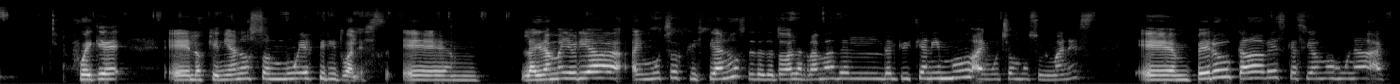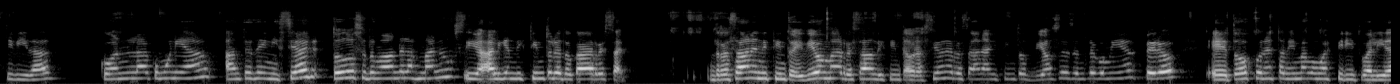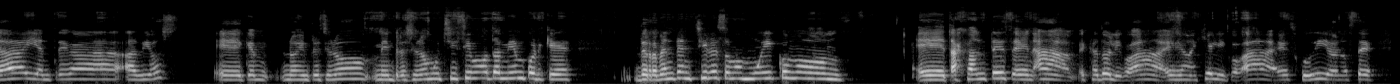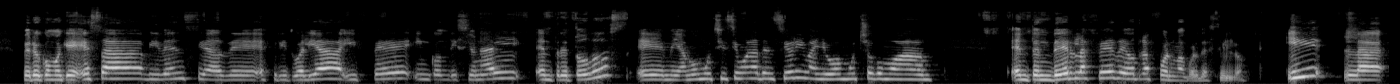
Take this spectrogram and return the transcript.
fue que eh, los kenianos son muy espirituales. la gran mayoría, hay muchos cristianos, desde todas las ramas del, del cristianismo, hay muchos musulmanes, pero cada vez que hacíamos una actividad, con la comunidad, antes de iniciar, todos se tomaban de las manos y a alguien distinto le tocaba rezar. Rezaban en distintos idiomas, rezaban distintas oraciones, rezaban a distintos dioses, entre comillas, pero eh, todos con esta misma como espiritualidad y entrega a Dios, eh, que nos impresionó, me impresionó muchísimo también porque de repente en Chile somos muy como eh, tajantes en, ah, es católico, ah, es evangélico, ah, es judío, no sé pero como que esa vivencia de espiritualidad y fe incondicional entre todos eh, me llamó muchísimo la atención y me ayudó mucho como a entender la fe de otra forma, por decirlo. Y la,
